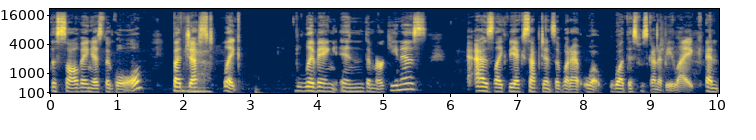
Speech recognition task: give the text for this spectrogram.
the solving as the goal, but Yeah. just like living in the murkiness as like the acceptance of what I what, what this was going to be like and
